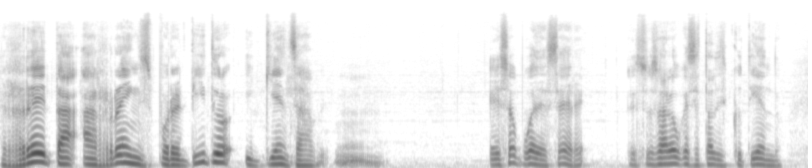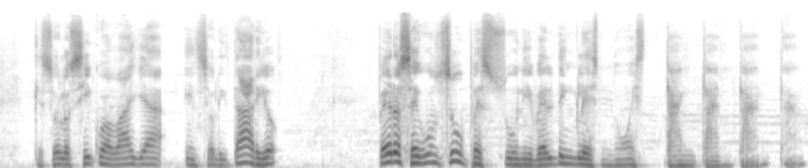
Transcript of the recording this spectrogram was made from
reta a Reigns por el título y quién sabe. Eso puede ser, ¿eh? eso es algo que se está discutiendo, que solo Sikoa vaya en solitario, pero según supe, su nivel de inglés no es tan, tan, tan, tan,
